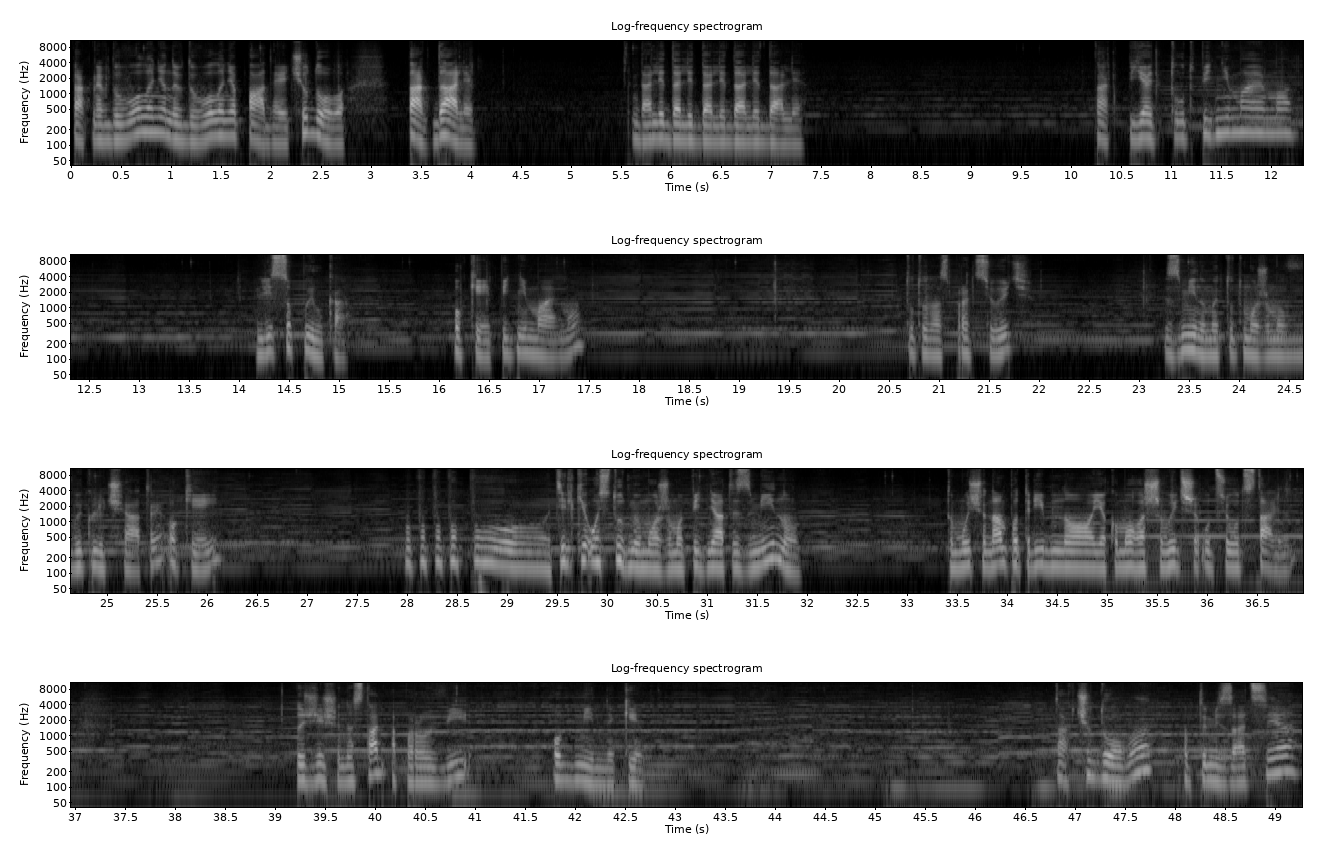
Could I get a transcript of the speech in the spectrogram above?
Так, невдоволення, невдоволення падає. Чудово. Так, далі. Далі, далі, далі, далі, далі. Так, 5 тут піднімаємо. Лісопилка. Окей, піднімаємо. Тут у нас працюють. Зміну ми тут можемо виключати. Окей. Пу-пу-пу-пу-пу. Тільки ось тут ми можемо підняти зміну. Тому що нам потрібно якомога швидше у цю от сталь. Точніше, не сталь, а парові обмінники. Так, чудово. Оптимізація.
